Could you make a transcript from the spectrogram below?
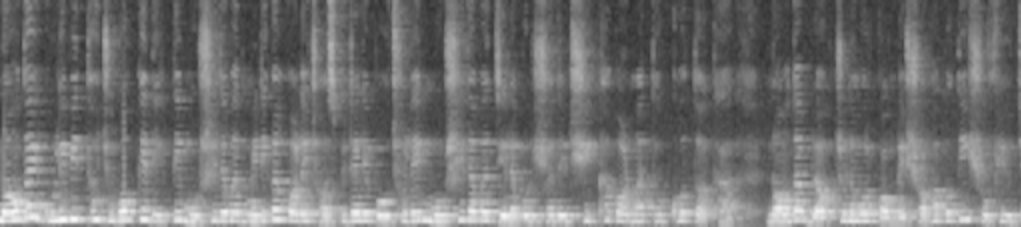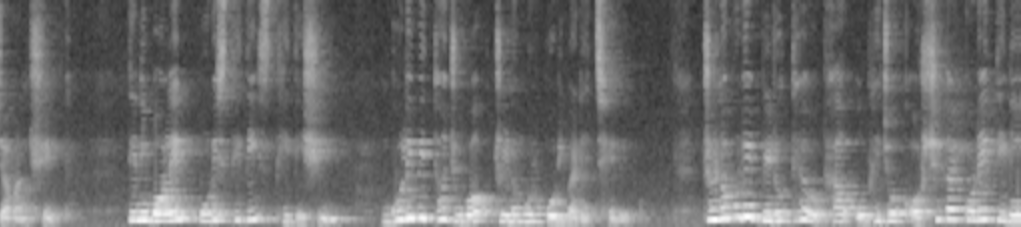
নওদায় গুলিবিদ্ধ যুবককে দেখতে মুর্শিদাবাদ মেডিকেল কলেজ হসপিটালে পৌঁছলেন মুর্শিদাবাদ জেলা পরিষদের শিক্ষা কর্মাধ্যক্ষ তথা নওদা ব্লক তৃণমূল কংগ্রেস সভাপতি শফিউজ্জামান শেখ। তিনি বলেন, পরিস্থিতি স্থিতিশীল। গুলিবিদ্ধ যুবক তৃণমূল পরিবারের ছেলে। তৃণমূলের বিরুদ্ধে ওঠা অভিযোগ অস্বীকার করে তিনি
